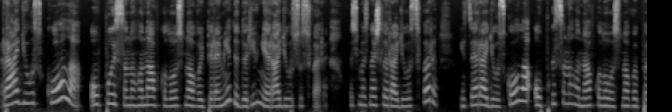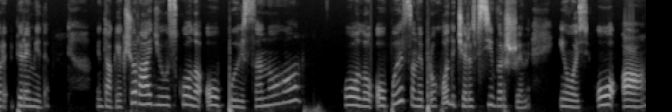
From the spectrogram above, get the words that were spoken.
Радіус кола, описаного навколо основи піраміди, дорівнює радіусу сфери. Ось ми знайшли радіус сфери, і це радіус кола, описаного навколо основи піраміди. І так, якщо радіус кола описаного, коло описане проходить через всі вершини. І ось ОА,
